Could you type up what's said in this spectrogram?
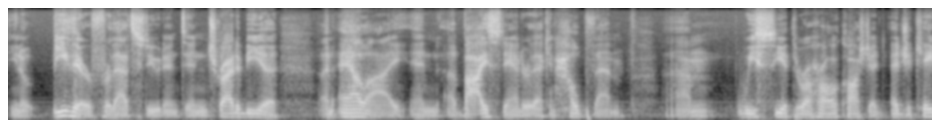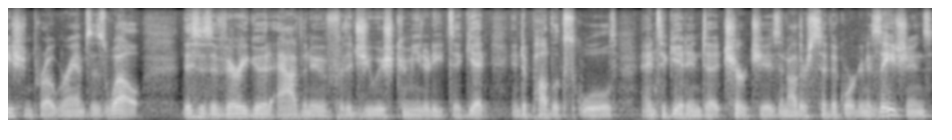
you know, be there for that student and try to be a, an ally and a bystander that can help them. Um, we see it through our Holocaust ed- education programs as well. This is a very good avenue for the Jewish community to get into public schools and to get into churches and other civic organizations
